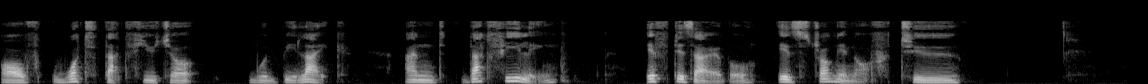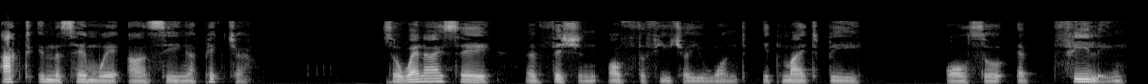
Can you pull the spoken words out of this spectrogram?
of what that future would be like. And that feeling, if desirable, is strong enough to act in the same way as seeing a picture. So when I say a vision of the future you want, it might be also a feeling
